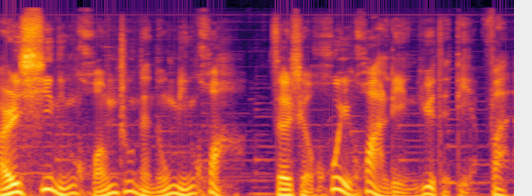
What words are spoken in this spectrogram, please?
而西宁黄忠的农民画则是绘画领域的典范。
